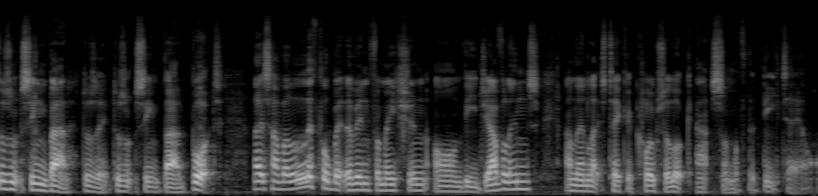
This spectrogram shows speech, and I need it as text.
doesn't seem bad, does it? Doesn't seem bad, but Let's have a little bit of information on the javelins and then let's take a closer look at some of the detail.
